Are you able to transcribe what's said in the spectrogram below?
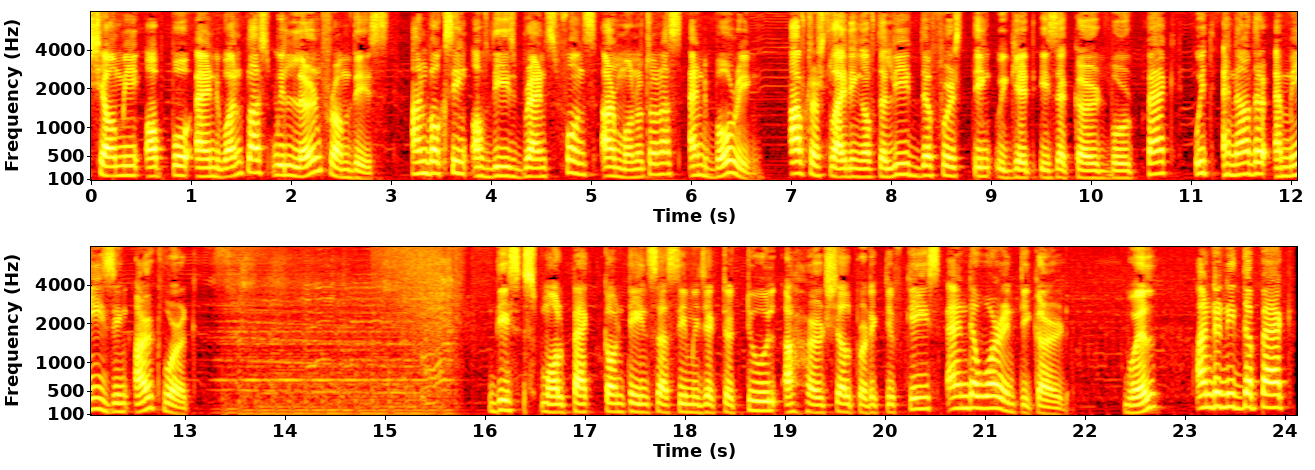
Xiaomi, Oppo and OnePlus will learn from this. Unboxing of these brands' phones are monotonous and boring. After sliding off the lid, the first thing we get is a cardboard pack with another amazing artwork. This small pack contains a SIM ejector tool, a Herschel protective case and a warranty card. Well, underneath the pack,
